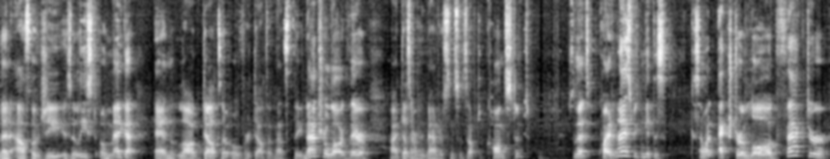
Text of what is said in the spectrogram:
then alpha of g is at least omega n log delta over delta. And that's the natural log there. Uh, it doesn't really matter since it's up to constant. So that's quite nice. We can get this somewhat extra log factor,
